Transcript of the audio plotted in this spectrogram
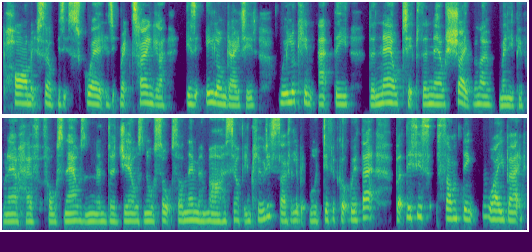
palm itself. Is it square? Is it rectangular? Is elongated? We're looking at the the nail tips, the nail shape. I know many people now have false nails and, and uh, gels and all sorts on them, and my herself included, so it's a little bit more difficult with that. But this is something way back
